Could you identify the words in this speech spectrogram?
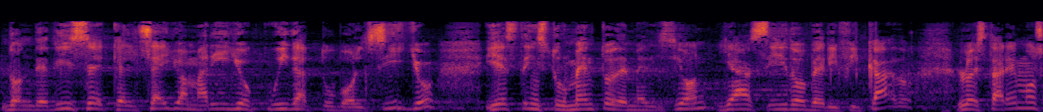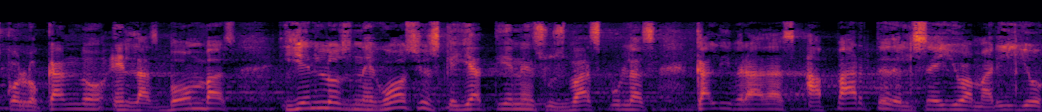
donde dice que el sello amarillo cuida tu bolsillo y este instrumento de medición ya ha sido verificado, lo estaremos colocando en las bombas y en los negocios que ya tienen sus básculas calibradas, aparte del sello amarillo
